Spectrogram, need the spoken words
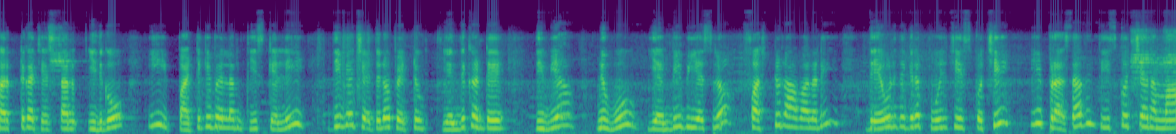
కరెక్ట్గా చేస్తాను. ఇదిగో ఈ పట్టికి బెల్లం తీసుకెళ్ళి దివ్య చేతిలో పెట్టు. ఎందుకంటే దివ్య నువ్వు ఎంబీబీఎస్లో ఫస్ట్ రావాలని దేవుడి దగ్గర పూజ చేసుకొచ్చి ఈ ప్రసాదం తీసుకొచ్చానమ్మా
